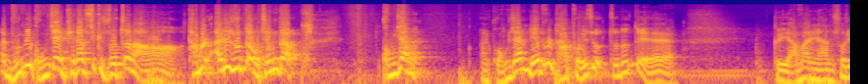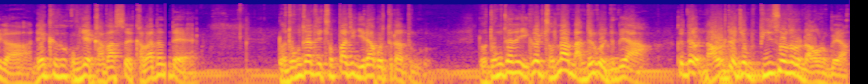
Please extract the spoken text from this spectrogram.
아니, 분명히 공장에 견학시켜 줬잖아. 답을 알려줬다고 정답. 공장, 아니, 공장 내부를 다 보여줬는데 그 야만이 한 소리가 내그 공장에 가봤어요. 가봤는데 노동자들이 족빠지게 일하고 있더라도 노동자들이 이걸 존나 만들고 있는 거야. 근데 나올 때 전부 빈손으로 나오는 거야.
